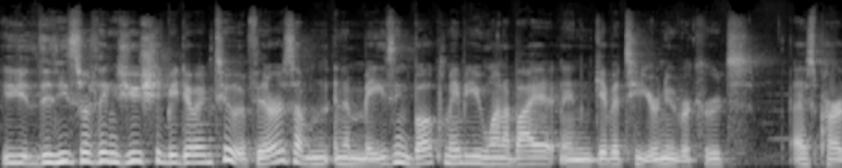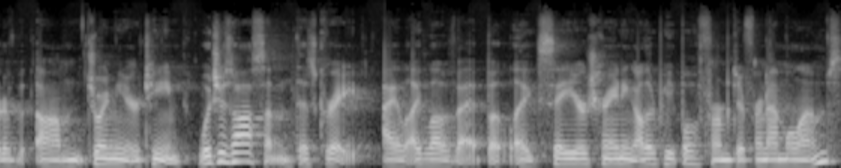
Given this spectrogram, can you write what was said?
You, these are things you should be doing too. If there's a, an amazing book, maybe you want to buy it and give it to your new recruits as part of um, joining your team, which is awesome. That's great. I, I love that. But like, say you're training other people from different MLMs.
